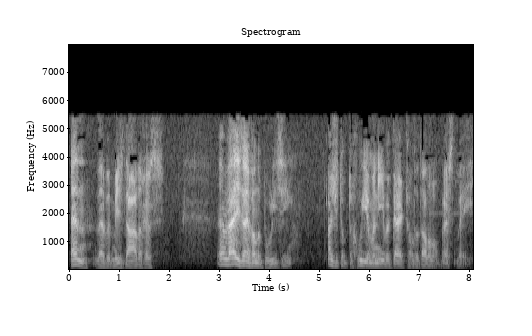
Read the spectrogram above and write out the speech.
En we hebben misdadigers. En wij zijn van de politie. Als je het op de goede manier bekijkt, valt het allemaal best mee.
